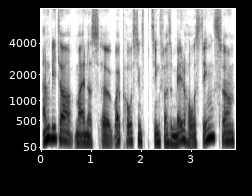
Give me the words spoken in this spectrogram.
Anbieter meines äh, Webhostings beziehungsweise Mail-Hostings. Ähm,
